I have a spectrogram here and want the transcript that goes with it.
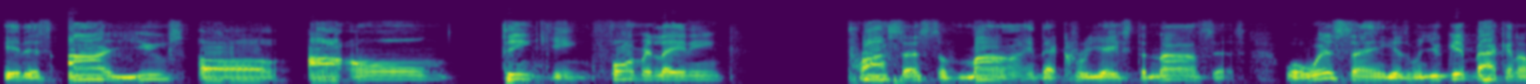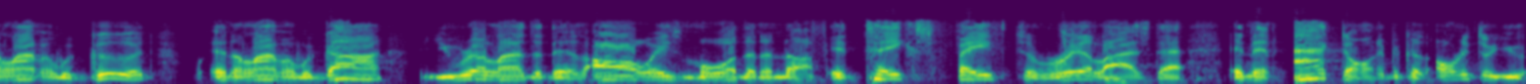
It is our use of our own thinking, formulating process of mind that creates the nonsense. What we're saying is when you get back in alignment with good, in alignment with God, you realize that there's always more than enough. It takes faith to realize that and then act on it because only through you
